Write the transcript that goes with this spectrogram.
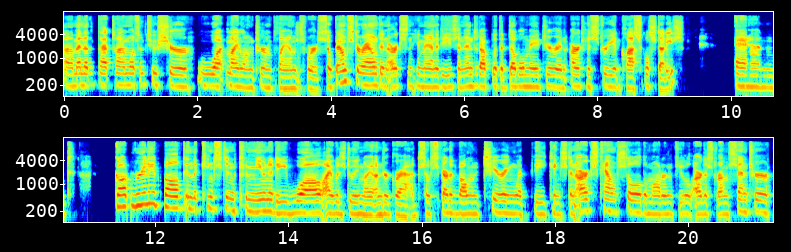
um, and at that time wasn't too sure what my long term plans were. So bounced around in arts and humanities and ended up with a double major in art history and classical studies, and got really involved in the Kingston community while I was doing my undergrad. So started volunteering with the Kingston Arts Council, the Modern Fuel Artist Run Center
